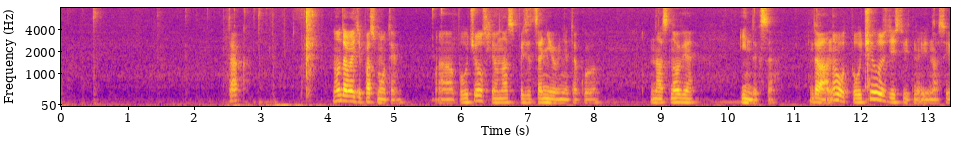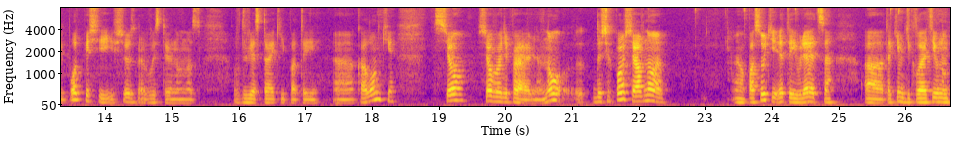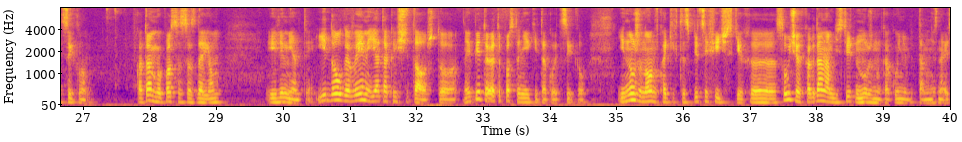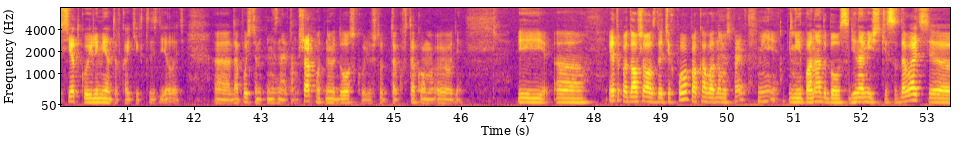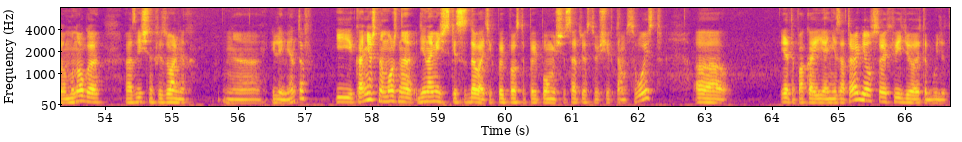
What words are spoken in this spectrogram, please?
Так. Ну, давайте посмотрим, uh, получилось ли у нас позиционирование такое на основе индекса. Да, ну вот получилось, действительно, и у нас и подписи, и все выстроено у нас в две строки по три э, колонки. Все, все вроде правильно. Но э, до сих пор все равно, э, по сути, это является э, таким декларативным циклом, в котором мы просто создаем элементы. И долгое время я так и считал, что repeater это просто некий такой цикл. И нужен он в каких-то специфических э, случаях, когда нам действительно нужно какую-нибудь там, не знаю, сетку элементов каких-то сделать. Э, допустим, не знаю, там шахматную доску или что-то так, в таком роде. И э, это продолжалось до тех пор, пока в одном из проектов мне не понадобилось динамически создавать э, много различных визуальных э, элементов. И, конечно, можно динамически создавать их при, просто при помощи соответствующих там свойств. Э, это пока я не затрагивал в своих видео, это будет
